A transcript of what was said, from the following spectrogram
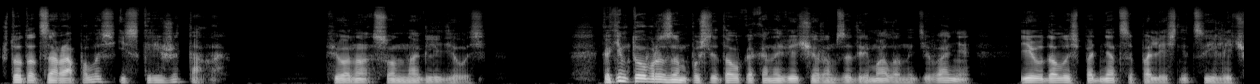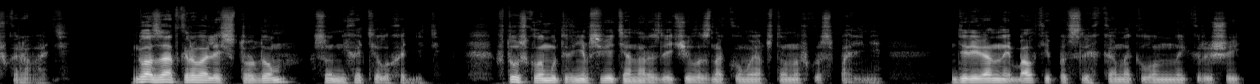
Что-то царапалось и скрежетало. Фиона сонно огляделась. Каким-то образом, после того, как она вечером задремала на диване, ей удалось подняться по лестнице и лечь в кровать. Глаза открывались с трудом, сон не хотел уходить. В тусклом утреннем свете она различила знакомую обстановку спальни. Деревянные балки под слегка наклонной крышей,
